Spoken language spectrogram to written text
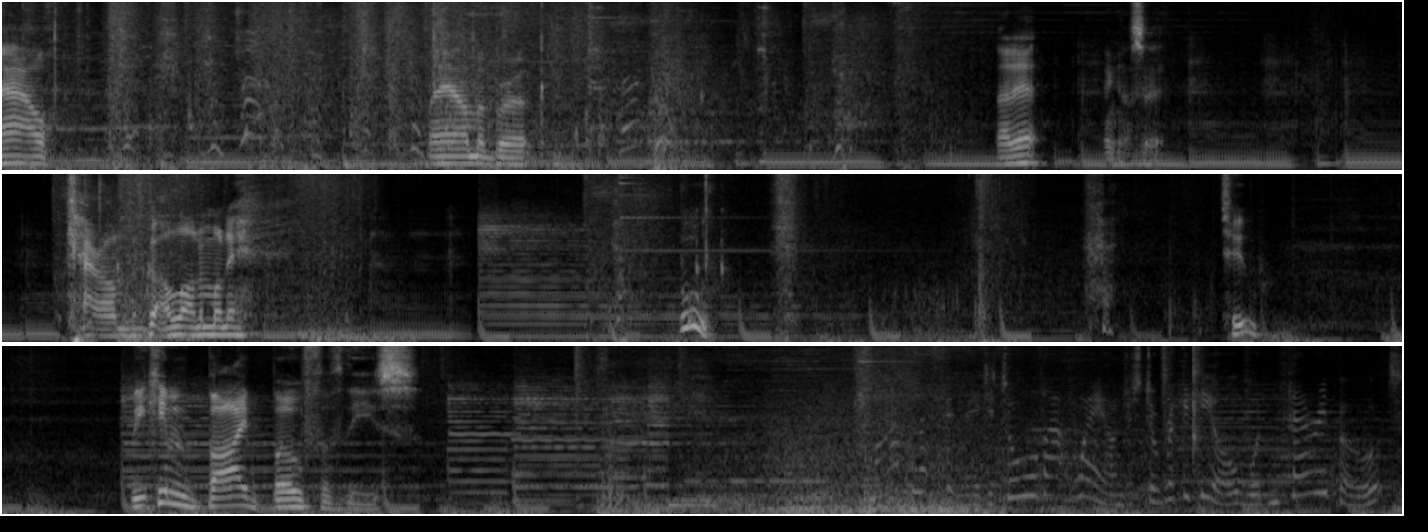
Ow. My armor broke. That it? I think that's it. Charon, we've got a lot of money. Two. We can buy both of these. Blessed made it all that way on just a rickety old wooden ferry boat.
